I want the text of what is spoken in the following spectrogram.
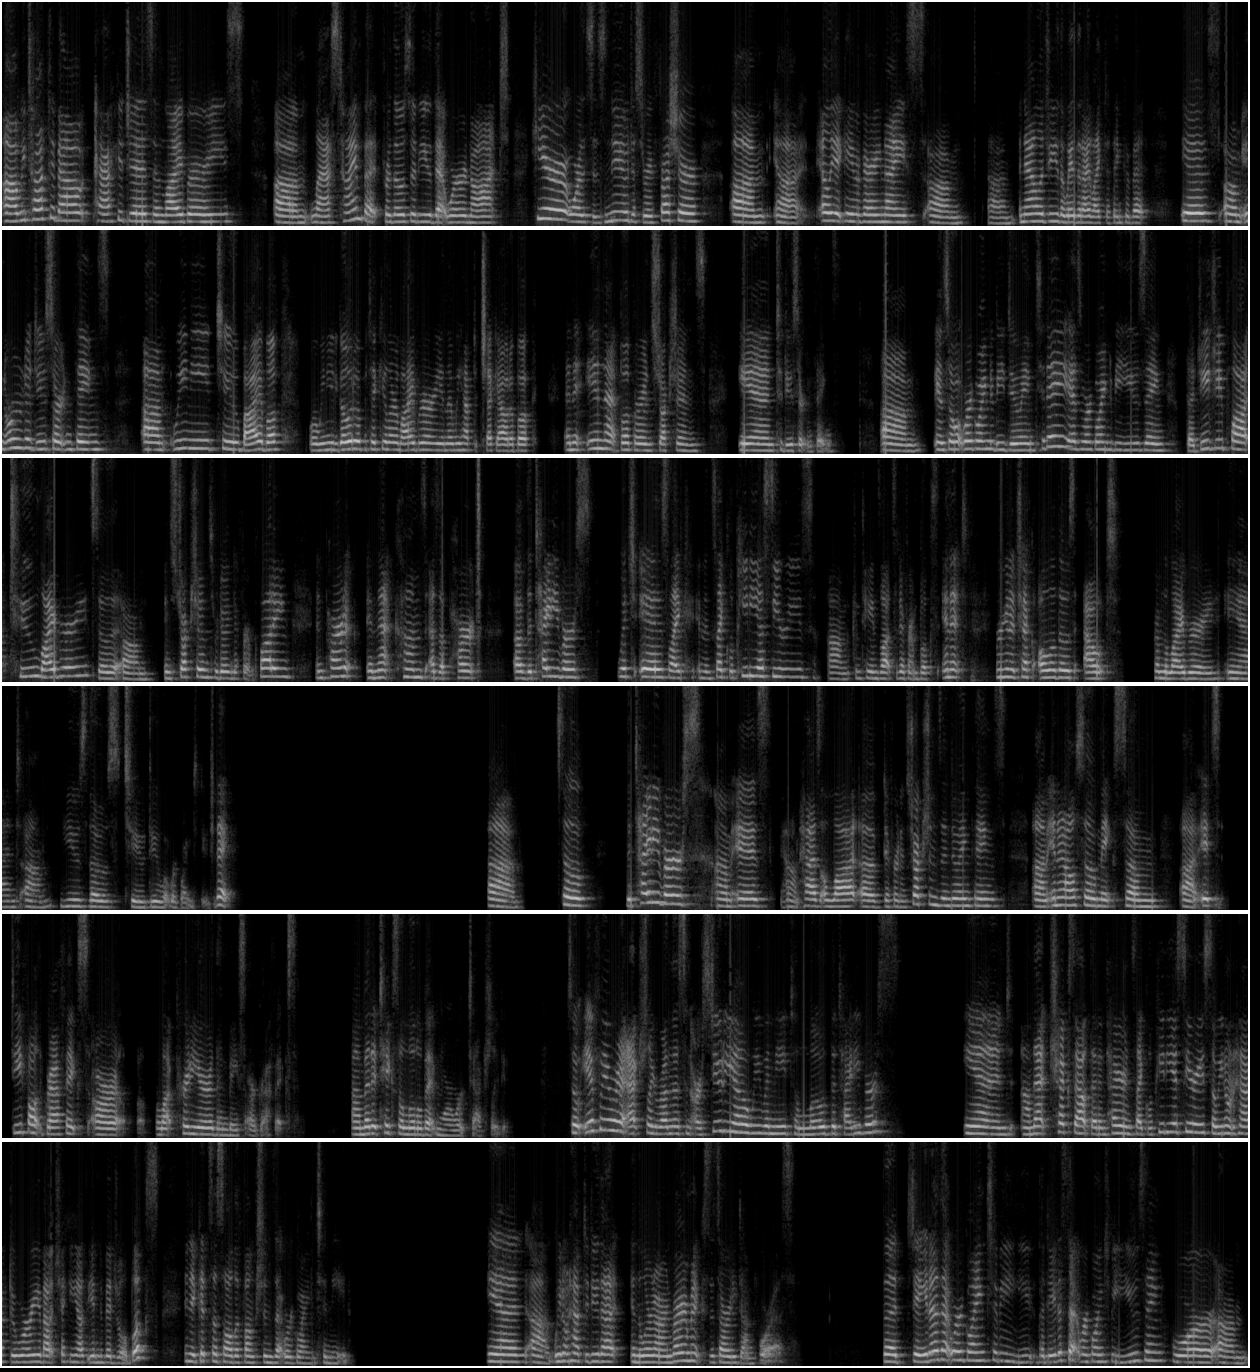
uh, we talked about packages and libraries um, last time, but for those of you that were not here or this is new, just a refresher, um, uh, Elliot gave a very nice um, um analogy. The way that I like to think of it is um, in order to do certain things, um, we need to buy a book or we need to go to a particular library and then we have to check out a book and in that book are instructions and to do certain things. Um, and so what we're going to be doing today is we're going to be using the ggplot2 library, so the um, instructions for doing different plotting, and part and that comes as a part of the tidyverse, which is like an encyclopedia series, um, contains lots of different books in it. We're going to check all of those out from the library and um, use those to do what we're going to do today. Um, so the tidyverse um, is um, has a lot of different instructions in doing things, um, and it also makes some. Uh, its default graphics are a lot prettier than base R graphics, um, but it takes a little bit more work to actually do. So if we were to actually run this in RStudio, we would need to load the tidyverse. And um, that checks out that entire encyclopedia series, so we don't have to worry about checking out the individual books, and it gets us all the functions that we're going to need. And um, we don't have to do that in the Learn R environment because it's already done for us. The data that we're going to be, the data set we're going to be using for um,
